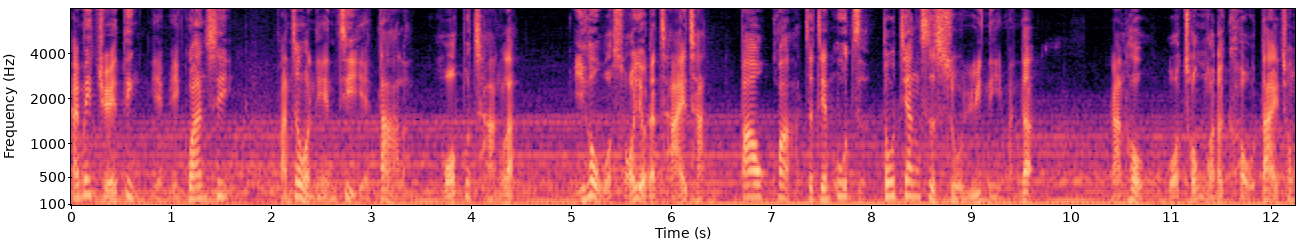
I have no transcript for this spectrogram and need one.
还没决定也没关系，反正我年纪也大了，活不长了，以后我所有的财产，包括这间屋子，都将是属于你们的。然后我从我的口袋中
